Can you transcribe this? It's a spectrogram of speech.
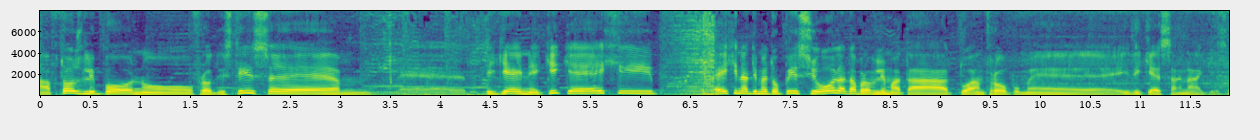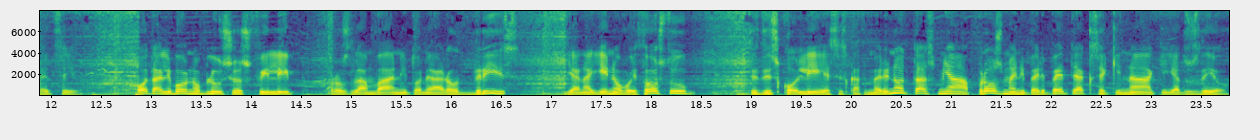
Αυτός λοιπόν ο φροντιστής ε, ε, πηγαίνει εκεί και έχει, έχει να αντιμετωπίσει όλα τα προβλήματα του ανθρώπου με ειδικές ανάγκες έτσι. Όταν λοιπόν ο πλούσιος Φιλίπ προσλαμβάνει τον νεαρό Ντρίς για να γίνει ο βοηθός του στις δυσκολίες της καθημερινότητας μια πρόσμενη περιπέτεια ξεκινά και για τους δύο.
